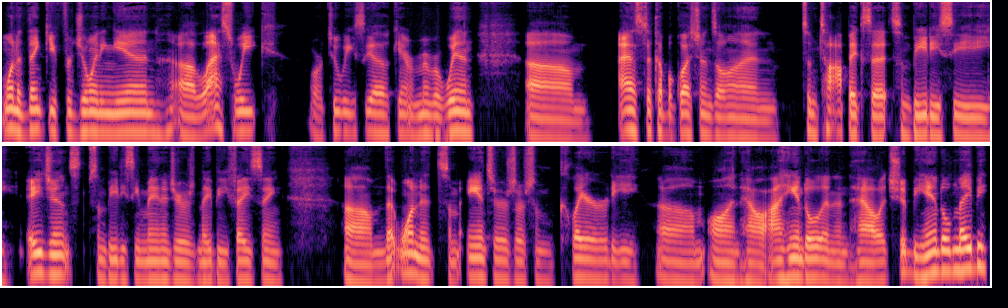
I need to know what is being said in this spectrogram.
I want to thank you for joining in uh, last week or two weeks ago. Can't remember when. Um, I asked a couple questions on some topics that some BDC agents, some BDC managers may be facing. Um, that wanted some answers or some clarity um, on how I handle it and how it should be handled, maybe.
